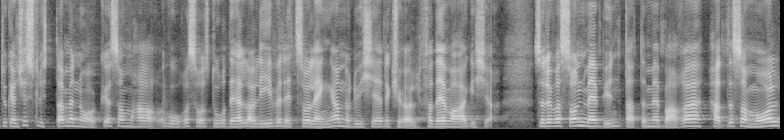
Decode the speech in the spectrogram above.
du kan ikke slutte med noe som har vært så stor del av livet ditt så lenge når du ikke er deg sjøl, for det var jeg ikke. Så det var sånn vi begynte, at vi bare hadde som mål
